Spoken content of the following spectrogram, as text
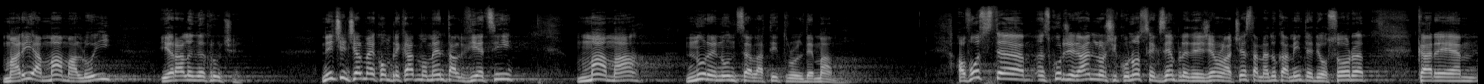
Maria, mama lui, era lângă cruce. Nici în cel mai complicat moment al vieții, mama nu renunță la titlul de mamă. Au fost uh, în scurgerea anilor și cunosc exemple de genul acesta, mi-aduc aminte de o soră care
